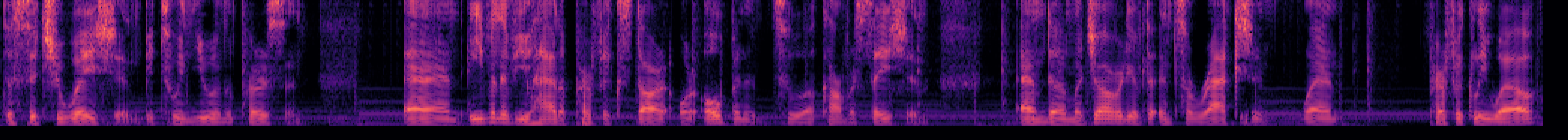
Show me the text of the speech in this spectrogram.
the situation between you and the person, and even if you had a perfect start or opening to a conversation, and the majority of the interaction went perfectly well,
